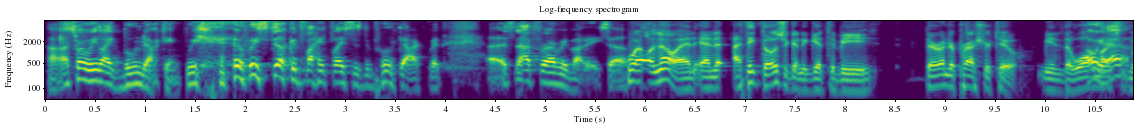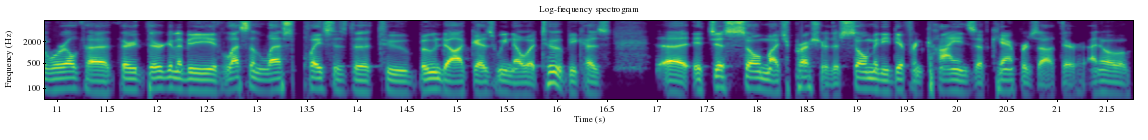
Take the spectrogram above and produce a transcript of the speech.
that's why we like boondocking. We we still can find places to boondock, but it's not for everybody. So well, no, and and I think those are going to get to be they're under pressure too. I mean, the Walmarts oh, yeah. of the world, uh, they're they're going to be less and less places to to boondock as we know it too, because uh, it's just so much pressure. There's so many different kinds of campers out there. I know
